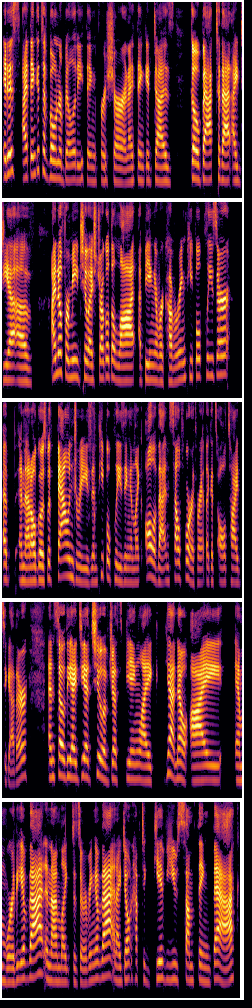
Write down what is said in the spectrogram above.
it is. I think it's a vulnerability thing for sure, and I think it does go back to that idea of. I know for me too, I struggled a lot at being a recovering people pleaser and that all goes with boundaries and people pleasing and like all of that and self-worth right like it's all tied together and so the idea too of just being like yeah no i am worthy of that and i'm like deserving of that and i don't have to give you something back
